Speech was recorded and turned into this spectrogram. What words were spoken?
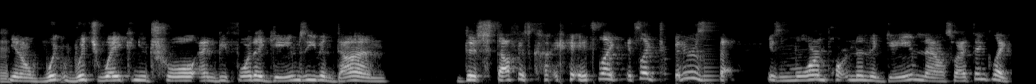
hmm. you know, which, which way can you troll? And before the game's even done, this stuff is it's like it's like Twitter is is more important than the game now. So I think like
